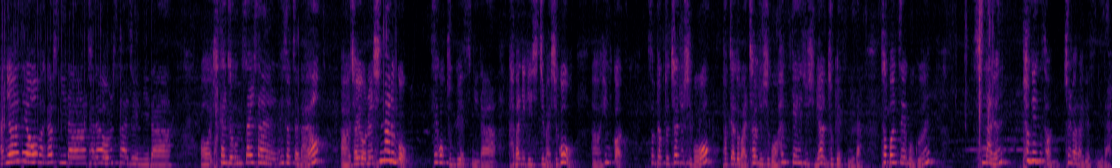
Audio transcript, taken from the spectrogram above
안녕하세요. 반갑습니다. 자라 올스타즈입니다. 어, 약간 조금 쌀쌀해졌잖아요. 아, 저희 오늘 신나는 곡, 세 곡 준비했습니다. 가만히 계시지 마시고, 어, 힘껏 손뼉도 쳐주시고, 박자도 맞춰주시고, 함께 해주시면 좋겠습니다. 첫 번째 곡은 신나는 평행선 출발하겠습니다.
